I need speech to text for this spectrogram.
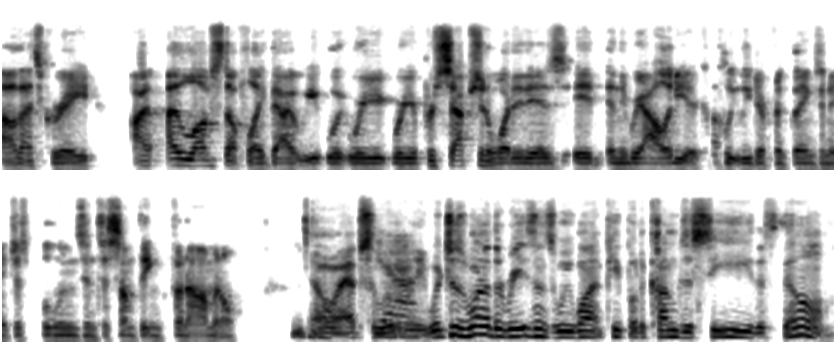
Oh, that's great. I, I love stuff like that where, you, where your perception of what it is it, and the reality are completely different things and it just balloons into something phenomenal. Oh, absolutely. Which is one of the reasons we want people to come to see the film,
